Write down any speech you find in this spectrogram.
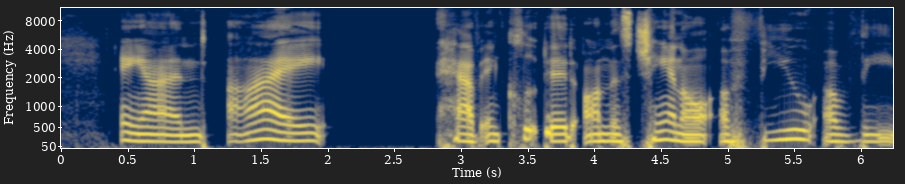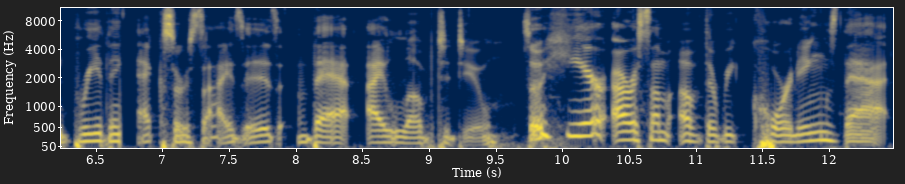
and I have included on this channel a few of the breathing exercises that I love to do. So here are some of the recordings that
